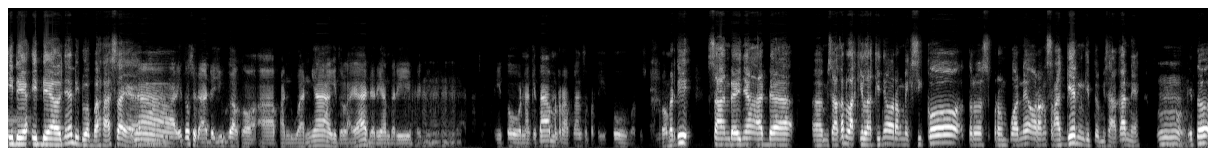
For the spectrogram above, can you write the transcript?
Ide idealnya di dua bahasa ya. Nah, itu sudah ada juga kok uh, panduannya gitulah ya dari yang. Nah, seperti itu. Nah, kita menerapkan seperti itu. Berarti seandainya ada eh, misalkan laki-lakinya orang Meksiko, terus perempuannya orang Sragen gitu misalkan ya. Hmm. Itu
